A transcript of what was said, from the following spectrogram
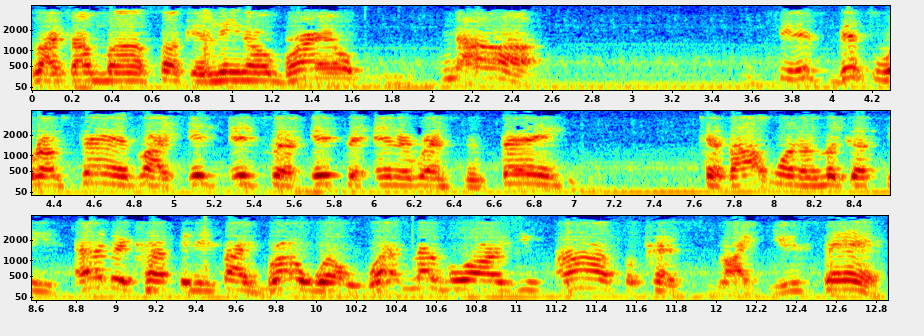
Like I'm motherfucking Nino Brown? Nah. See, this, this is what I'm saying. Like, it, it's a, it's an interesting thing. Cause I want to look up these other companies. Like, bro, well, what level are you on? Because, like you said,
